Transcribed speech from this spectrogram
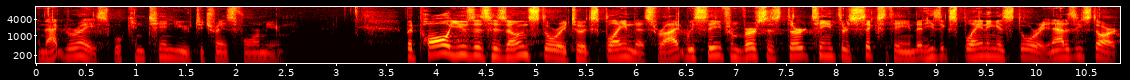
And that grace will continue to transform you. But Paul uses his own story to explain this, right? We see from verses 13 through 16 that he's explaining his story. And how does he start?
